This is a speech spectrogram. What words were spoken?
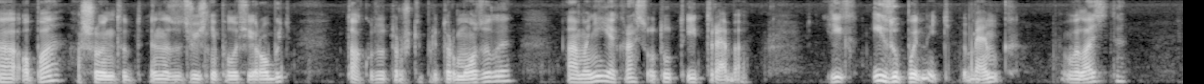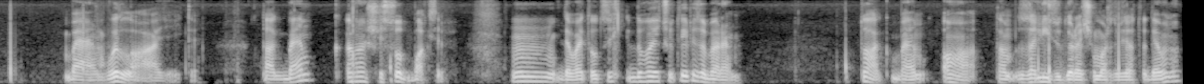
А, опа, а що він тут на зустрічній полосі робить? Так, отут трошки притормозили. А мені якраз отут і треба. Їх і зупинить. Бемк. Вилазите? Бем, вилазите. Так, бемк, 600 баксів. м давайте оцих давай 4 заберемо. Так, бем. Ага, там залізо, до речі, можна взяти. Де воно?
